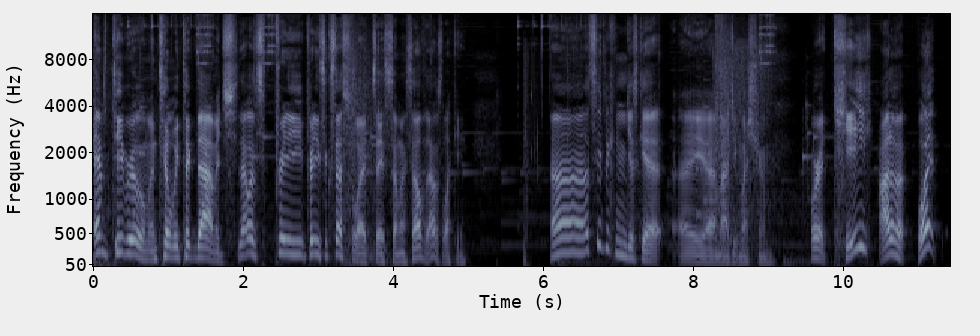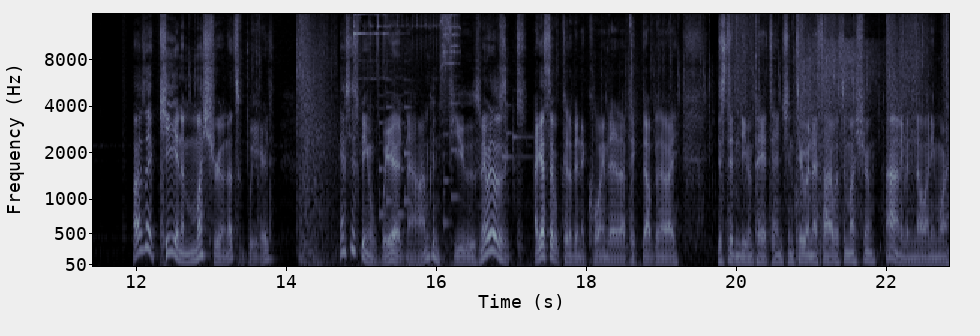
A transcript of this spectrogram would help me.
empty room until we took damage. That was pretty pretty successful, I'd say so myself. That was lucky. Uh, let's see if we can just get a uh, magic mushroom. Or a key? Out of a... What? Why was there a key in a mushroom? That's weird. It's just being weird now. I'm confused. Maybe that was a. I guess it could have been a coin there that I picked up that I just didn't even pay attention to and I thought it was the mushroom. I don't even know anymore.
